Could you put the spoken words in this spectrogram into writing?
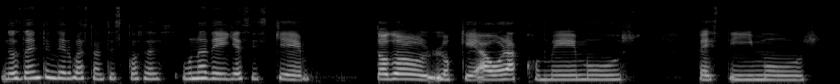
nos da a entender bastantes cosas. Una de ellas es que todo lo que ahora comemos, vestimos,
